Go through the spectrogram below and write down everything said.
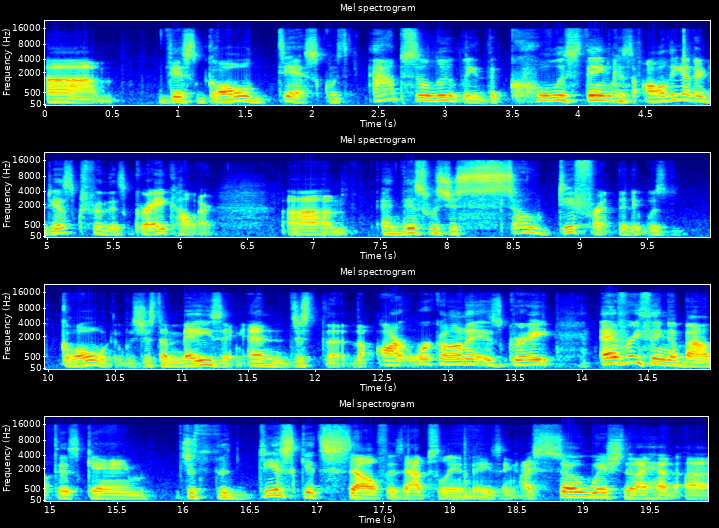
um, this gold disc was absolutely the coolest thing because all the other discs were this gray color, um, and this was just so different that it was gold. It was just amazing. And just the, the artwork on it is great. Everything about this game, just the disc itself is absolutely amazing. I so wish that I had uh,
